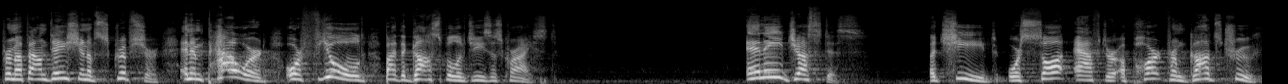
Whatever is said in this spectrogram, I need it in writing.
from a foundation of Scripture and empowered or fueled by the gospel of Jesus Christ. Any justice achieved or sought after apart from God's truth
